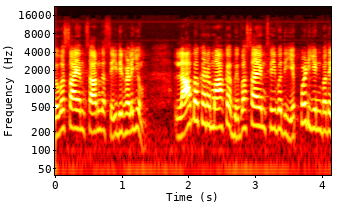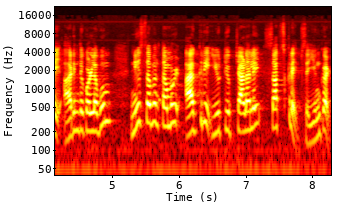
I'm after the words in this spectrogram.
விவசாயம் சார்ந்த செய்திகளையும் லாபகரமாக விவசாயம் செய்வது எப்படி என்பதை அறிந்து கொள்ளவும் News Seven Tamil Agri YouTube சேனலை சப்ஸ்கிரைப் செய்யுங்கள்.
